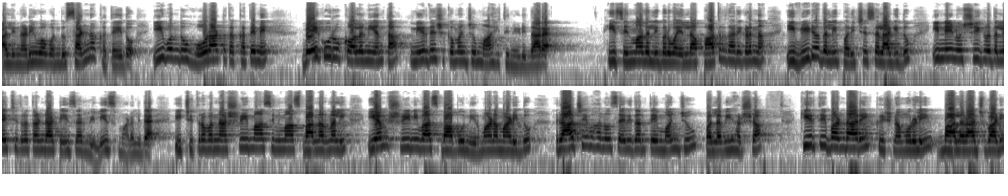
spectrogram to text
ಅಲ್ಲಿ ನಡೆಯುವ ಒಂದು ಸಣ್ಣ ಕತೆ ಇದು. ಈ ಒಂದು ಹೋರಾಟದ ಕತೆನೆ ಬೇಗೂರು ಕಾಲೋನಿ ಅಂತ ನಿರ್ದೇಶಕ ಮಂಜು ಮಾಹಿತಿ ನೀಡಿದ್ದಾರೆ. ಈ ಸಿನಿಮಾದಲ್ಲಿ ಬರುವ ಎಲ್ಲ ಪಾತ್ರಧಾರಿಗಳನ್ನ ಈ ವಿಡಿಯೋದಲ್ಲಿ ಪರಿಚಯಿಸಲಾಗಿದ್ದು, ಇನ್ನೇನು ಶೀಘ್ರದಲ್ಲೇ ಚಿತ್ರತಂಡ ಟೀಸರ್ ರಿಲೀಸ್ ಮಾಡಲಿದೆ. ಈ ಚಿತ್ರವನ್ನ ಶ್ರೀಮಾ ಸಿನಿಮಾಸ್ ಬ್ಯಾನರ್ನಲ್ಲಿ ಎಂ ಶ್ರೀನಿವಾಸ್ ಬಾಬು ನಿರ್ಮಾಣ ಮಾಡಿದ್ದು ರಾಜೀವ್ ಹನು ಸೇರಿದಂತೆ ಮಂಜು, ಪಲ್ಲವಿ ಹರ್ಷ, ಕೀರ್ತಿ ಭಂಡಾರಿ, ಕೃಷ್ಣ ಮುರಳಿ, ಬಾಲರಾಜ್ ಬಾಡಿ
